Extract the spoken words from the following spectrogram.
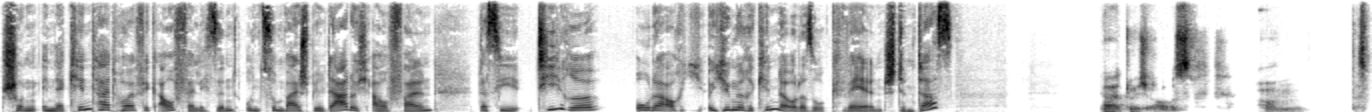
schon in der Kindheit häufig auffällig sind und zum Beispiel dadurch auffallen, dass sie Tiere oder auch jüngere Kinder oder so quälen. Stimmt das? Ja, durchaus. Ähm, das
